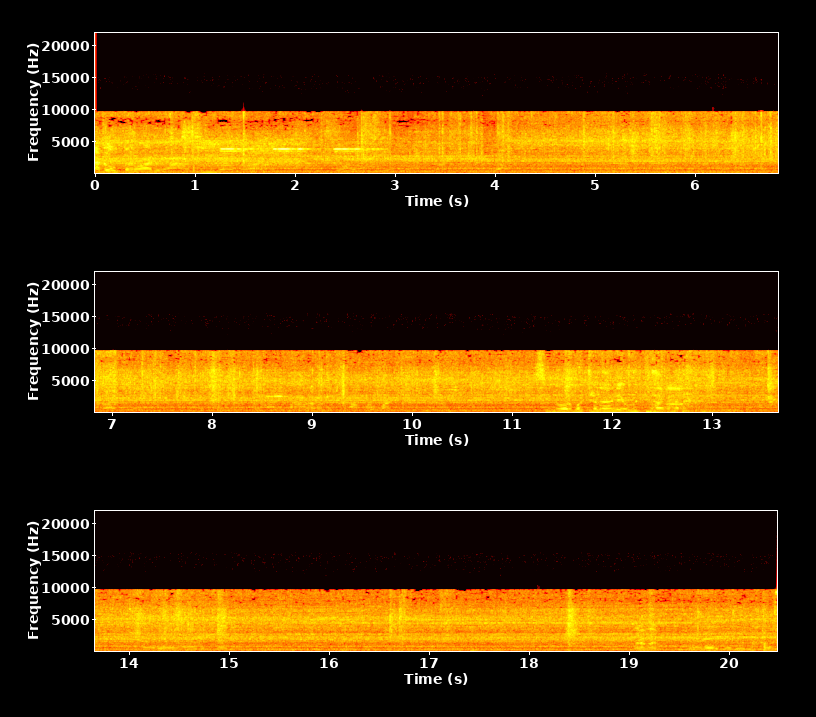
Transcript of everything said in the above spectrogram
આડો ઉતારો આડો. સિલ્વર બટન આવે ને એવું જ લાગે. બરાબર? બરાબર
